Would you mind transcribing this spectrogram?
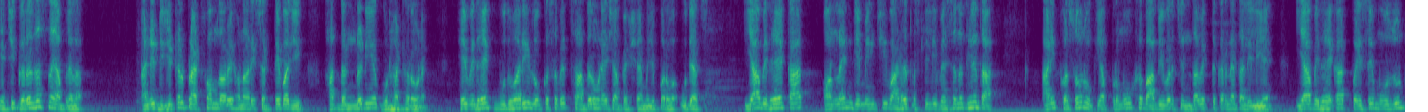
याची गरजच नाही आपल्याला. आणि डिजिटल प्लॅटफॉर्मद्वारे होणारी सट्टेबाजी हा दंडनीय गुन्हा ठरवणं हे विधेयक बुधवारी लोकसभेत सादर होण्याची अपेक्षा आहे म्हणजे परवा उद्याच. या विधेयकात ऑनलाईन गेमिंगची वाढत असलेली व्यसनधीनता आणि फसवणूक या प्रमुख बाबीवर चिंता व्यक्त करण्यात आलेली आहे. या विधेयकात पैसे मोजून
